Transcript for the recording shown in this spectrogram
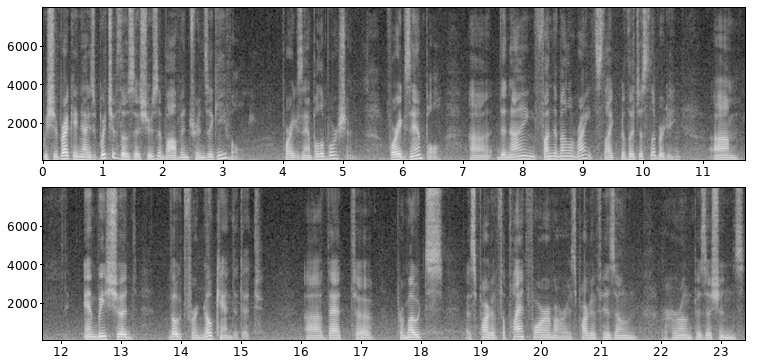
we should recognize which of those issues involve intrinsic evil. For example, abortion. For example, uh, denying fundamental rights like religious liberty. Um, and we should vote for no candidate uh, that uh, promotes, as part of the platform or as part of his own or her own positions,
